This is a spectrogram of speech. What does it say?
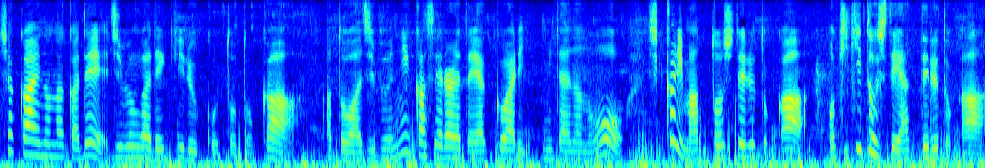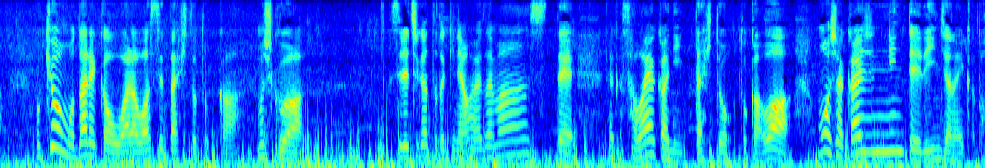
社会の中で自分ができることとかあとは自分に課せられた役割みたいなのをしっかり全うしてるとかもう危機としてやってるとか今日も誰かを笑わせた人とかもしくはすれ違った時に「おはようございます」ってなんか爽やかに言った人とかはもう社会人認定でいいんじゃないかと。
